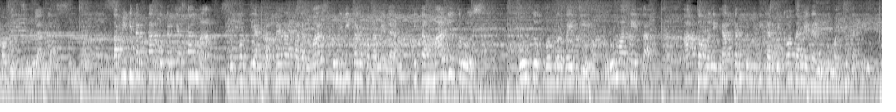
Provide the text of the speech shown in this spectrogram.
COVID-19. Tapi kita tetap bekerja sama seperti yang tertera pada Mars Pendidikan Kota Medan. Kita maju terus untuk memperbaiki rumah kita atau meningkatkan pendidikan di Kota Medan rumah kita ini.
